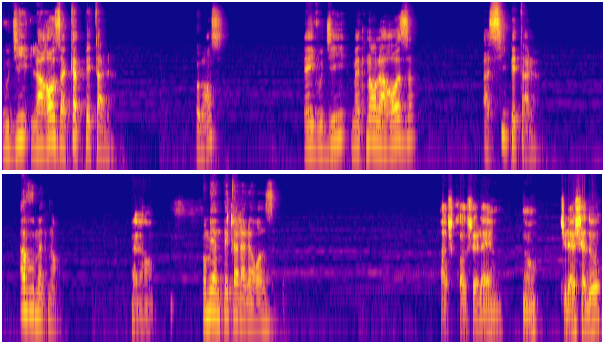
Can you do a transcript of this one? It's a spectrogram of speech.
il vous dit la rose a 4 pétales. Commence. Et il vous dit maintenant la rose a 6 pétales. À vous maintenant. Alors, Combien de pétales a la rose? Ah, je crois que je l'ai. hein. Non? Tu l'as, Shadow?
